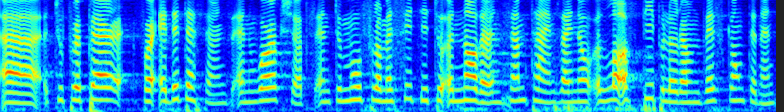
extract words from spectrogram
uh, to prepare for editathons and workshops and to move from a city to another. And sometimes I know a lot of people around this continent,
